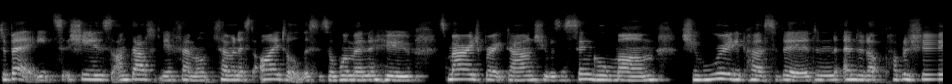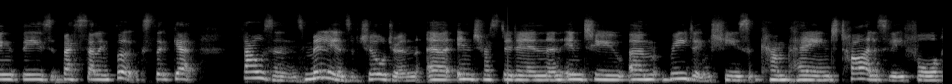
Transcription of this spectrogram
debate, she is undoubtedly a fem- feminist idol. This is a woman whose marriage broke down. She was a single mum. She really persevered and ended up publishing these best selling books that get thousands, millions of children uh, interested in and into um, reading. She's campaigned tirelessly for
